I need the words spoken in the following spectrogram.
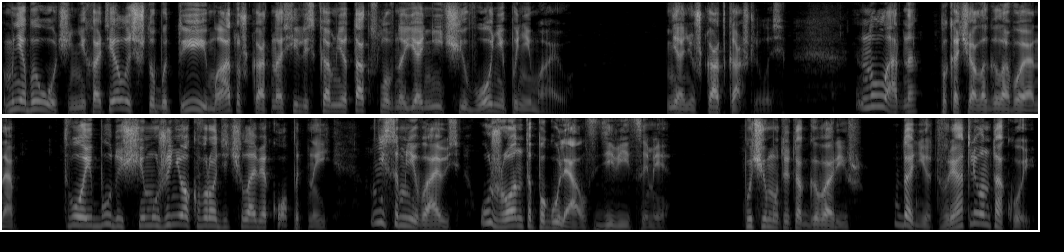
Мне бы очень не хотелось, чтобы ты и матушка относились ко мне так, словно я ничего не понимаю». Нянюшка откашлялась. «Ну ладно», — покачала головой она. Твой будущий муженек вроде человек опытный. Не сомневаюсь, уж он-то погулял с девицами. Почему ты так говоришь? Да нет, вряд ли он такой.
